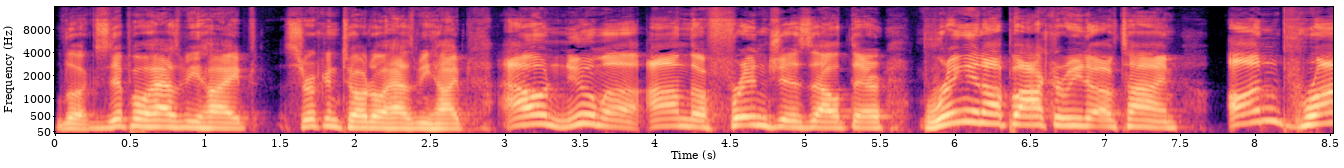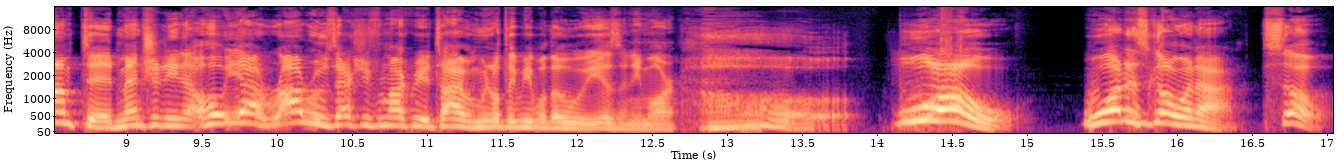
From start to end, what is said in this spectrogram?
look, Zippo has me hyped. Serkan Toto has me hyped. Aonuma on the fringes out there, bringing up Ocarina of Time unprompted, mentioning, oh yeah, is actually from Ocarina of Time, and we don't think people know who he is anymore. Whoa! What is going on? So,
